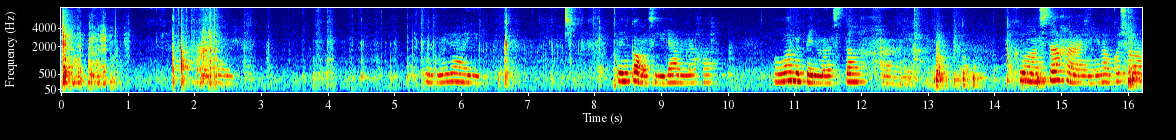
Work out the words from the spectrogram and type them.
เดี๋ยวกันเปิดไม่ได้อีก เป็นกล่องสีดำนะคะ เพราะว่ามันเป็น Monster High ค่ะ คือ Monster High นี้เราก็ชอบ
